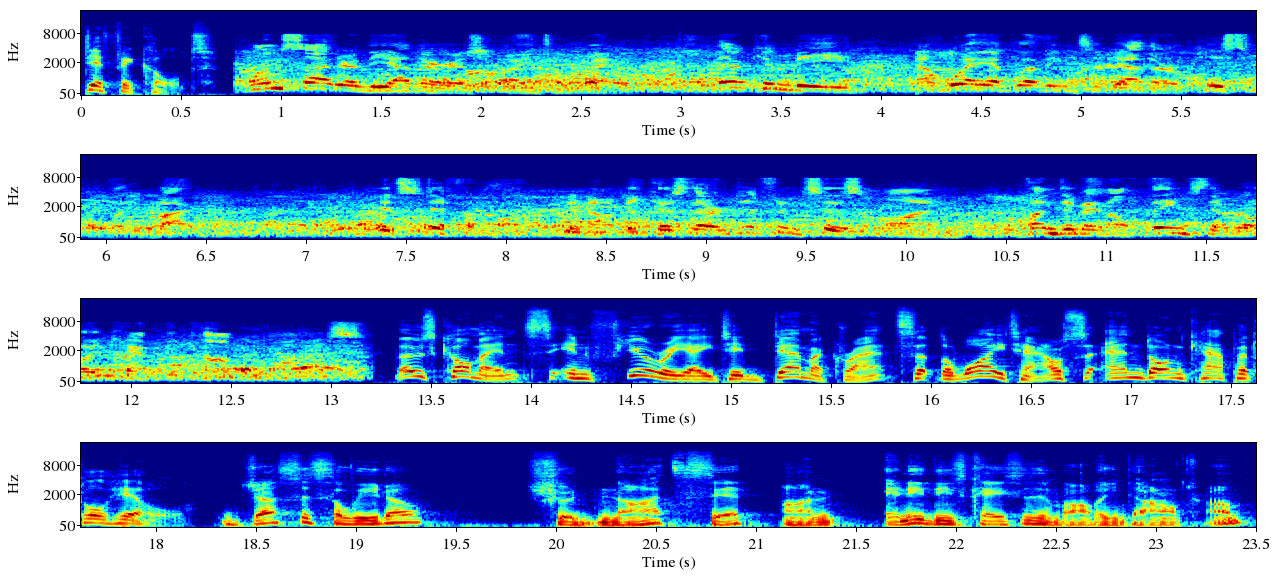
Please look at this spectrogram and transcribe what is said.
difficult. One side or the other is going to win. There can be a way of living together peacefully, but it's difficult, you know, because there are differences on fundamental things that really can't be compromised. Those comments infuriated Democrats at the White House and on Capitol Hill. Justice Alito should not sit on any of these cases involving Donald Trump.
